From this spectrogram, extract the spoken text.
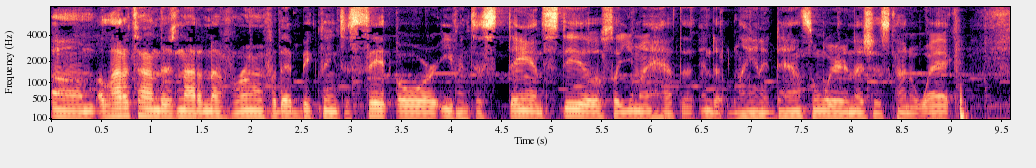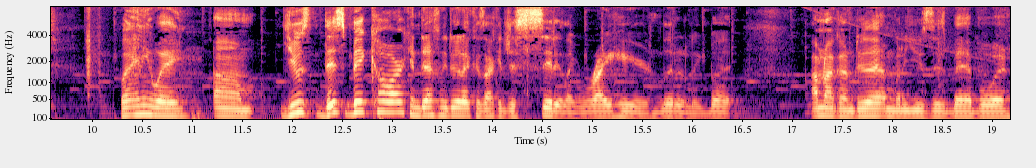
um, a lot of time there's not enough room for that big thing to sit or even to stand still. So you might have to end up laying it down somewhere and that's just kind of whack. But anyway, um, use this big car can definitely do that because I could just sit it like right here, literally. But I'm not gonna do that. I'm gonna use this bad boy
